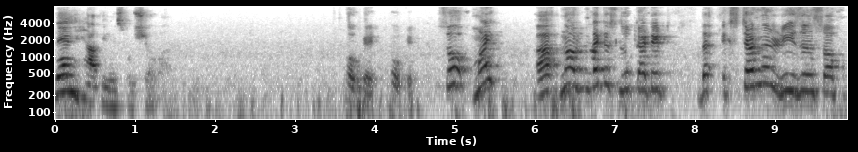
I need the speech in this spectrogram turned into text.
Then happiness will show up. Okay, okay. So, Mike, uh, now let us look at it the external reasons of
